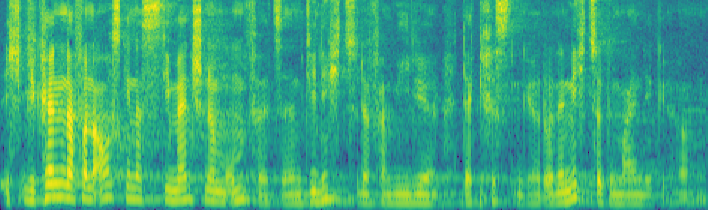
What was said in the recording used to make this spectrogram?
Ich, wir können davon ausgehen, dass es die Menschen im Umfeld sind, die nicht zu der Familie der Christen gehören oder nicht zur Gemeinde gehören.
